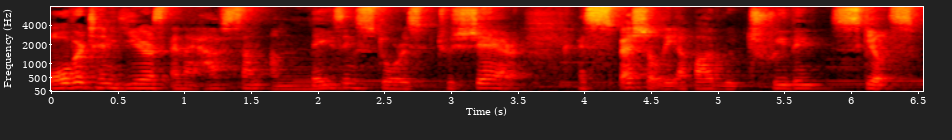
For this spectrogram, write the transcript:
over 10 years and I have some amazing stories to share, especially about retrieving skills.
